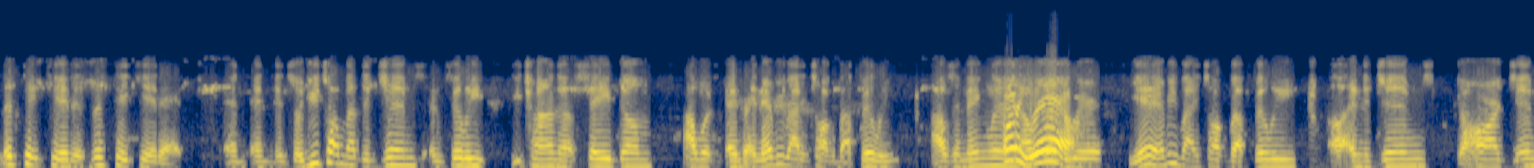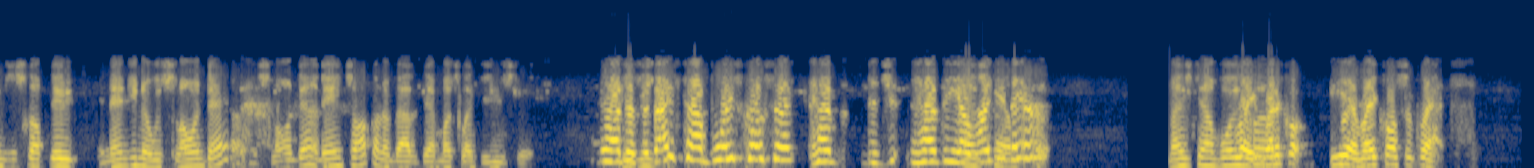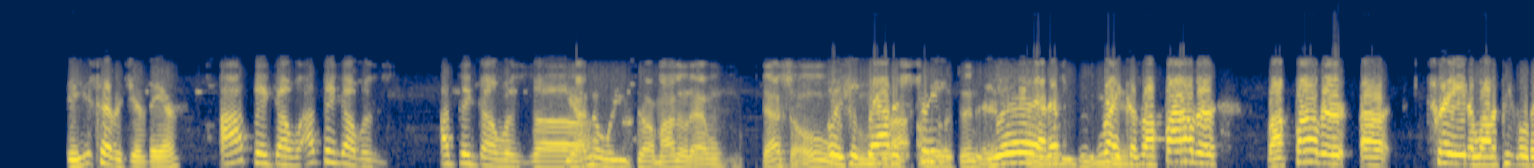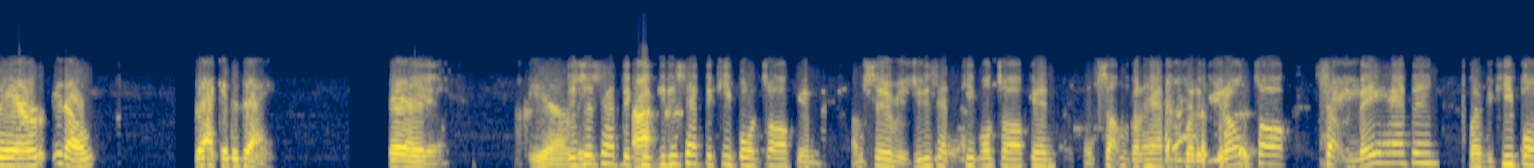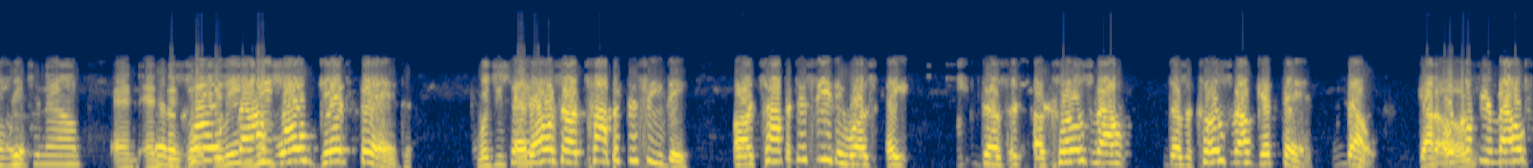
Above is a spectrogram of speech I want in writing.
let's take care of this. Let's take care of that. And and and so you talking about the gyms in Philly? You trying to save them? I would, and, and everybody talk about Philly. I was in England. Oh, yeah. everywhere. Yeah, everybody talk about Philly uh, and the gyms, the hard gyms and stuff. They and then you know it's slowing down. It's slowing down. They ain't talking about it that much like they used to. Now, does the Nicetown Boys Club have have the gy- have the uh, ring in Nicetown- there? Nicetown Boys Right, Club. right across. Yeah, right across from Gratz. They used to have a gym there. I think I, I think I was, I think I was. uh yeah, I know what you're talking about. I know that one. That's an old Oh, it's school. down the street. listening. Yeah, that's Yeah. right. Because my father, my father uh trained a lot of people there. You know, back in the day. And Yeah. yeah, I You mean, just have to keep. uh, you just have to keep on talking. I'm serious. You just have to keep on talking, and something's gonna happen. But if you don't talk, something may happen. But if you keep on reaching out, and and, and a there's closed mouth won't get fed. What'd you say? And that was our topic this evening. Our topic this evening was a does a, a closed mouth does a closed mouth get fed? No. Gotta No. open up your mouth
